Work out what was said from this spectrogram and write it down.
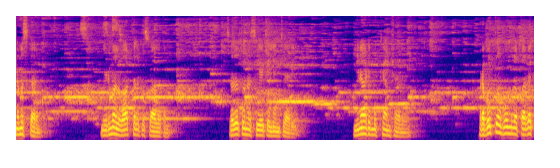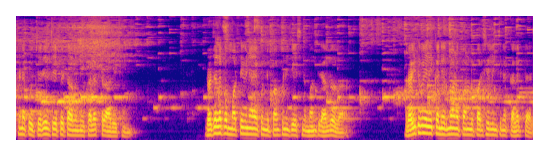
నమస్కారం. నిర్మల్ వార్తలకు స్వాగతం. చదువుతున్న సీఏ చెల్లించారి ఈనాటి ముఖ్యాంశాలు. ప్రభుత్వ భూముల పరిరక్షణకు చర్యలు చేపట్టాలని కలెక్టర్ ఆదేశం. ప్రజలకు మట్టి వినాయకుడిని పంపిణీ చేసిన మంత్రి అల్లోల. రైతు వేదిక నిర్మాణ పనులు పరిశీలించిన కలెక్టర్.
